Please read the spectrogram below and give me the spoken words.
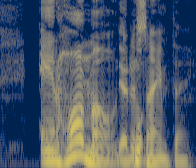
and hormones? They're the same thing.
